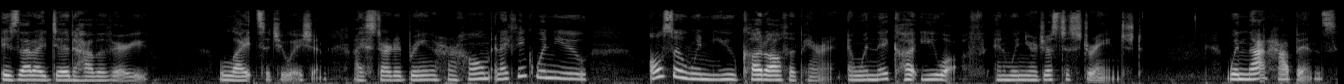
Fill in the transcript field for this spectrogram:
is that I did have a very light situation. I started bringing her home, and I think when you also when you cut off a parent and when they cut you off and when you're just estranged, when that happens,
